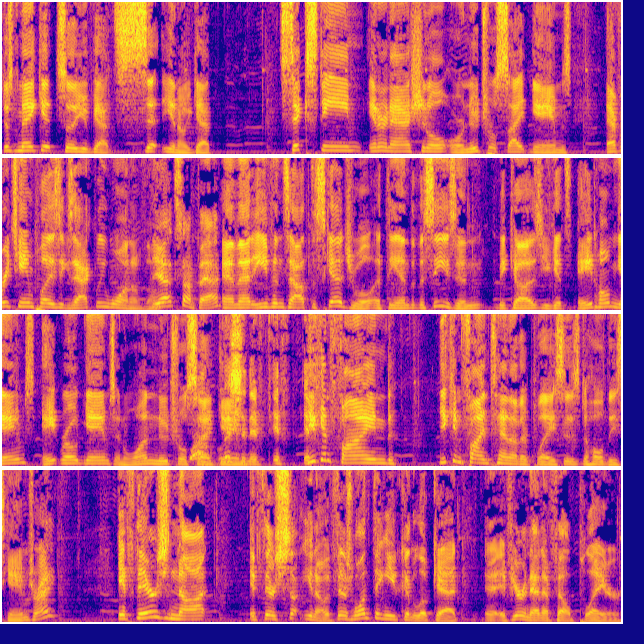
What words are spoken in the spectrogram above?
Just make it so you've got, you know, you got 16 international or neutral site games. Every team plays exactly one of them. yeah, it's not bad. And that evens out the schedule at the end of the season because you get eight home games, eight road games, and one neutral Well, site game. listen, if- if- if- you can find you can find ten other places to hold these games, right? if there's not if there's you know if there's one thing you can look at uh, if you're an NFL player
